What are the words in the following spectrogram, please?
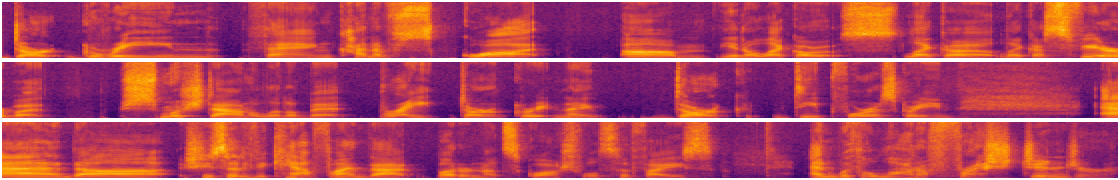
dark green thing, kind of squat um, you know, like a like a like a sphere, but smushed down a little bit, bright, dark green, dark, deep forest green. And uh, she said, if you can't find that, butternut squash will suffice. And with a lot of fresh ginger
